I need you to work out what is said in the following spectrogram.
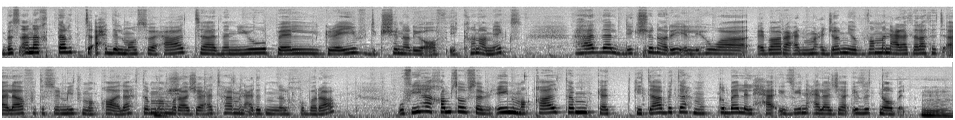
بس أنا اخترت أحد الموسوعات The New Palgrave Dictionary of Economics. هذا ال dictionary اللي هو عبارة عن معجم يتضمن على 3900 مقالة تم ماشي. مراجعتها من عدد من الخبراء. وفيها 75 مقال تم كت- كتابته من قبل الحائزين على جائزة نوبل. مم.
